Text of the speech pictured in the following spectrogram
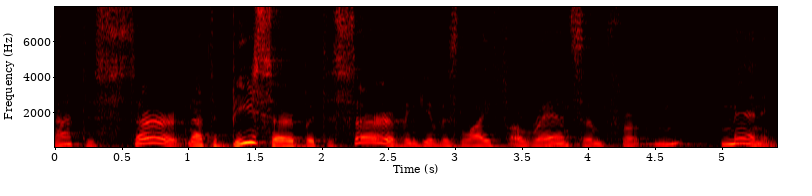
not to serve, not to be served, but to serve and give his life a ransom for many.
